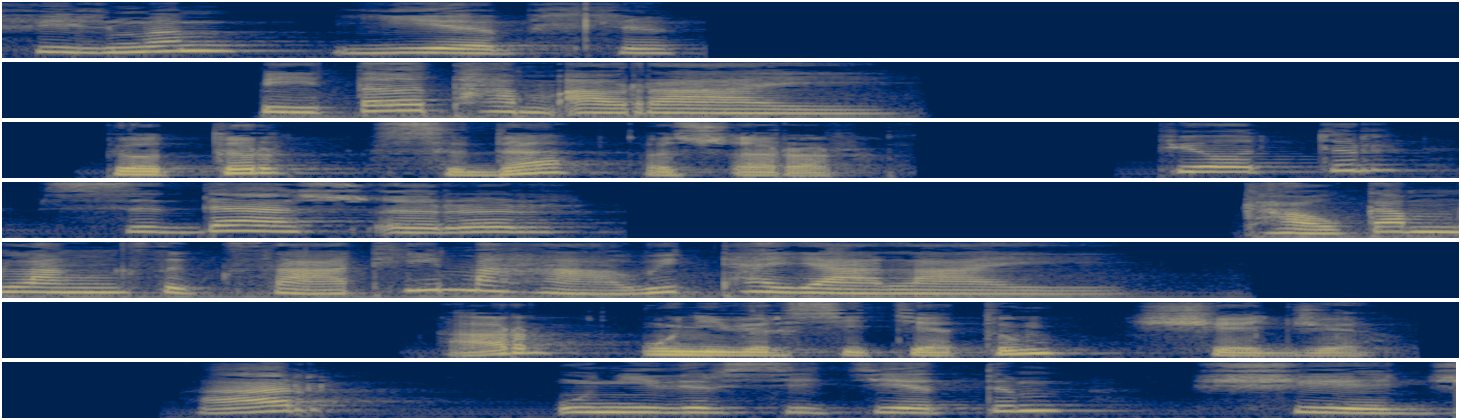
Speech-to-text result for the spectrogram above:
фильмым еплъы อาร์ฟิลมมเย็บล ปีเตอร์ทำอะไร Pётр sıda ış'erır พิอตรสดาชรร เขากำลังศึกษาที่มหาวิทยาลัย ar universitetım şece อาร์อุนิเวอร์ซิเตตมเชจ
